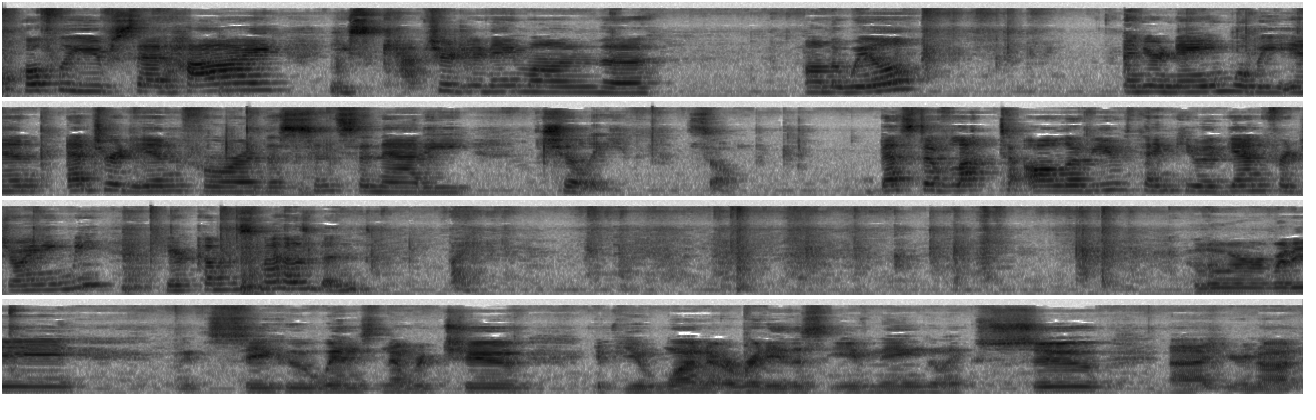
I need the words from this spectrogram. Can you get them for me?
hopefully you've said hi. He's captured your name on the on the wheel. And your name will be in entered in for the Cincinnati chili. So best of luck to all of you. Thank you again for joining me. Here comes my husband. Bye. Hello everybody. Let's see who wins number two. If you won already this evening, like Sue, uh, you're not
